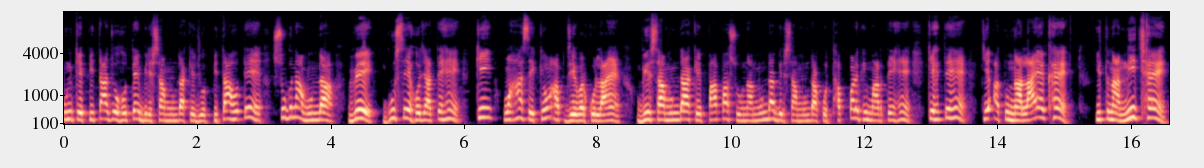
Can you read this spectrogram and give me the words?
उनके पिता जो होते हैं, बिरसा मुंडा के जो पिता होते हैं, सुगना मुंडा, वे गुस्से हो जाते हैं कि वहाँ से क्यों आप जेवर को लाएँ? बिरसा मुंडा के पापा सुगना मुंडा, बिरसा मुंडा को थप्पड़ भी मारते हैं। कहते हैं कि तू नालायक है, इतना नीच है।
